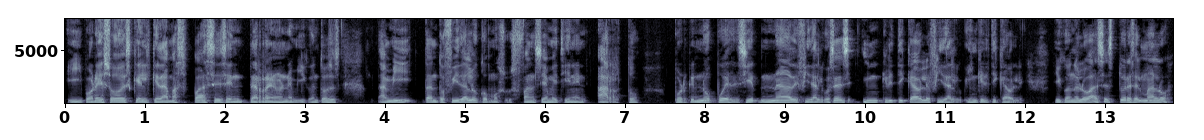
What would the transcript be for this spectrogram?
Y por eso es que el que da más pases en terreno enemigo. Entonces, a mí, tanto Fidalgo como sus fans ya me tienen harto, porque no puedes decir nada de Fidalgo. O sea, es incriticable Fidalgo, incriticable. Y cuando lo haces, tú eres el malo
